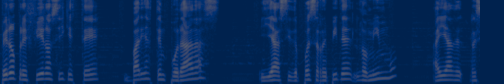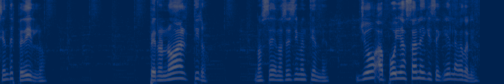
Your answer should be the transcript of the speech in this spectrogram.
Pero prefiero sí que esté varias temporadas. Y ya si después se repite lo mismo, ahí ya recién despedirlo. Pero no al tiro. No sé, no sé si me entienden. Yo apoyo a Sale que se quede en la Católica.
